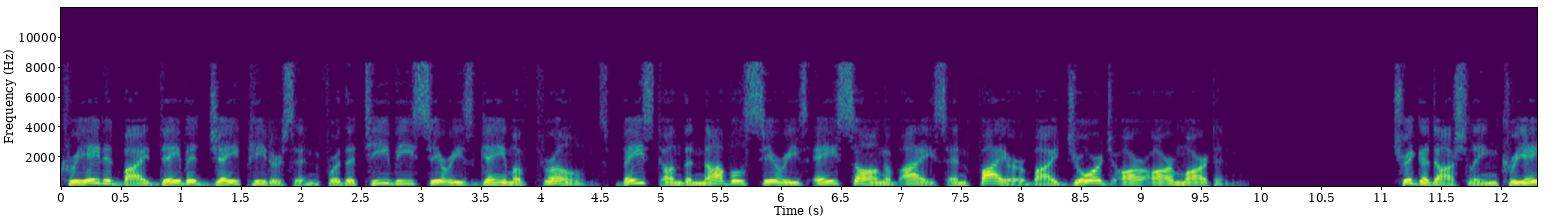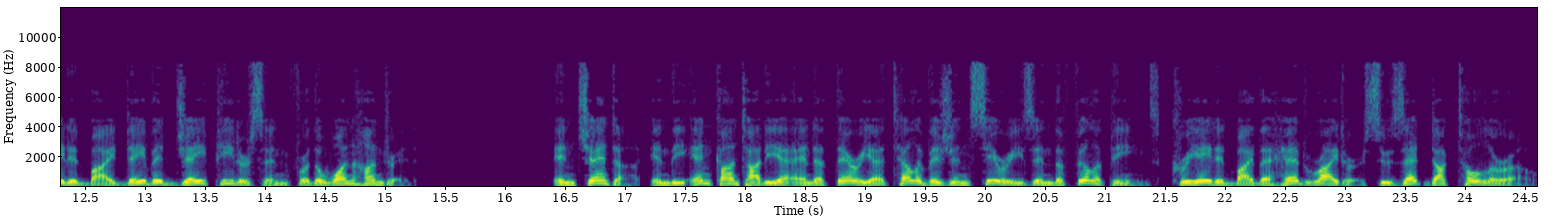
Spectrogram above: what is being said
created by David J. Peterson for the TV series Game of Thrones based on the novel series A Song of Ice and Fire by George R. R. Martin. Trigedasleng created by David J. Peterson for the 100. Enchanta, in the Encantadia and Etheria television series in the Philippines, created by the head writer Suzette Doctolero.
